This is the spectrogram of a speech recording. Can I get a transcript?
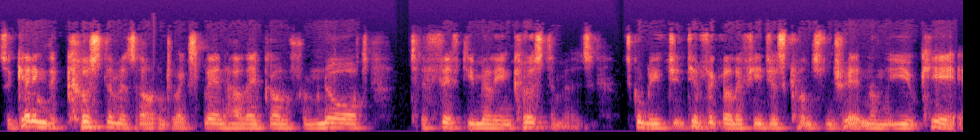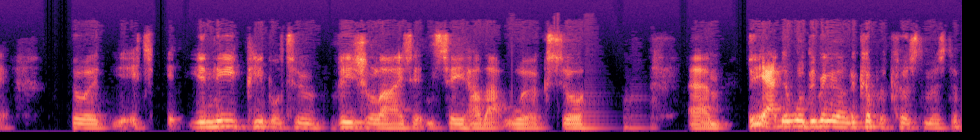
So getting the customers on to explain how they've gone from naught to 50 million customers, it's going to be difficult if you're just concentrating on the UK. So it, it's, it, you need people to visualize it and see how that works. So um, yeah, we'll be bringing on a couple of customers to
